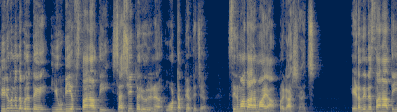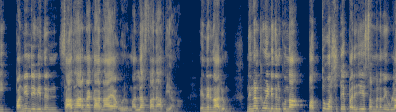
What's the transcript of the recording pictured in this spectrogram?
തിരുവനന്തപുരത്തെ യു ഡി എഫ് സ്ഥാനാർത്ഥി ശശി തരൂരിന് വോട്ടഭ്യർത്ഥിച്ച് സിനിമാ താരമായ പ്രകാശ് രാജ്. ഇടതിന്റെ സ്ഥാനാർത്ഥി പന്ന്യൻ രവീന്ദ്രൻ സാധാരണക്കാരനായ ഒരു നല്ല സ്ഥാനാർത്ഥിയാണ്. എന്നിരുന്നാലും നിങ്ങൾക്ക് വേണ്ടി നിൽക്കുന്ന പത്തു വർഷത്തെ പരിചയസമ്പന്നതയുള്ള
